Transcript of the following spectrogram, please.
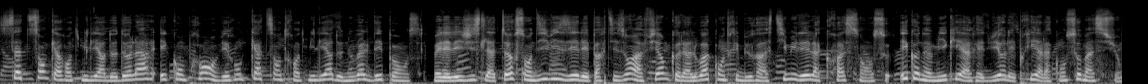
740 milliards de dollars et comprend environ 430 milliards de nouvelles dépenses. Mais les législateurs sont divisés. Les partisans affirment que la loi contribuera à stimuler la croissance économique et à réduire les prix à la consommation.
